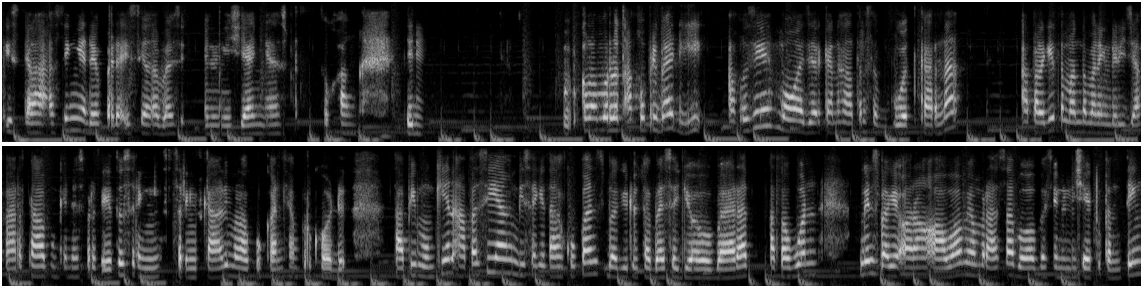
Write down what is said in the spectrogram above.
istilah asingnya daripada istilah bahasa Indonesianya seperti itu Kang. Jadi kalau menurut aku pribadi, aku sih mewajarkan hal tersebut karena apalagi teman-teman yang dari Jakarta mungkin yang seperti itu sering sering sekali melakukan campur kode. Tapi mungkin apa sih yang bisa kita lakukan sebagai duta bahasa Jawa Barat ataupun mungkin sebagai orang awam yang merasa bahwa bahasa Indonesia itu penting?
